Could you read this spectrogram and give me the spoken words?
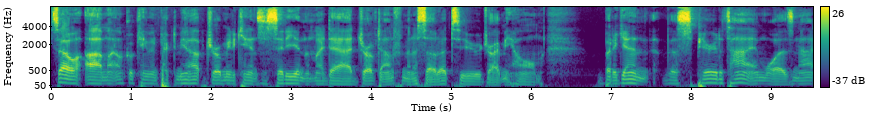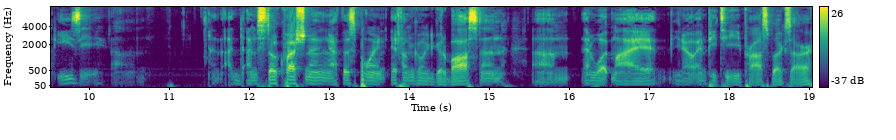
So uh, my uncle came and picked me up, drove me to Kansas City, and then my dad drove down from Minnesota to drive me home but again, this period of time was not easy. Um, I'm still questioning at this point if I'm going to go to Boston um, and what my you know NPT prospects are.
